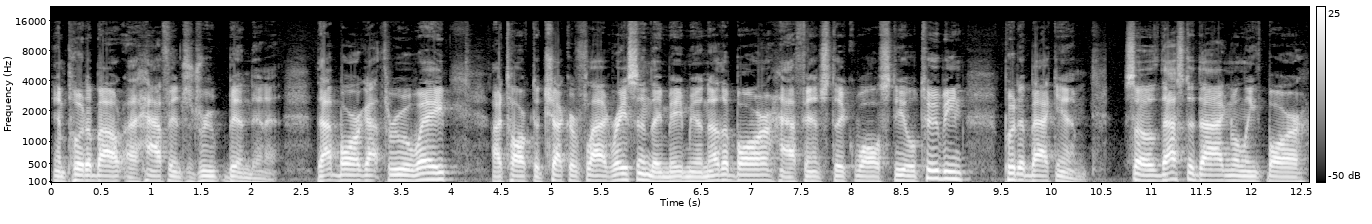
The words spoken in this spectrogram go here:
and put about a half inch droop bend in it. That bar got threw away. I talked to Checker Flag Racing. They made me another bar, half inch thick wall steel tubing put it back in. So that's the diagonal link bar.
